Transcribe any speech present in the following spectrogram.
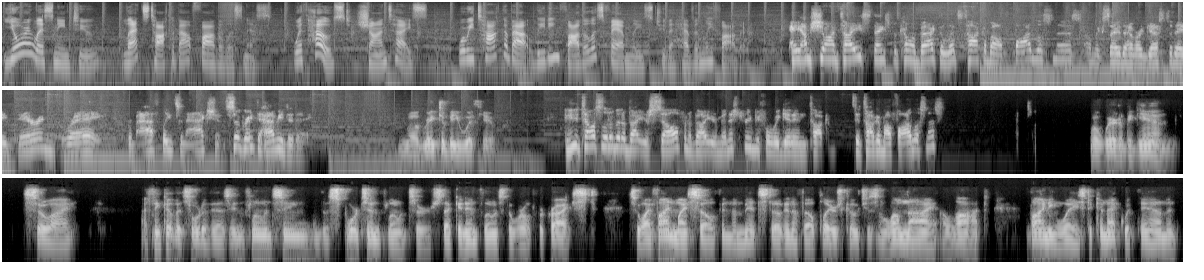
You're listening to Let's Talk About Fatherlessness with host Sean Teis, where we talk about leading fatherless families to the Heavenly Father. Hey, I'm Sean Teis. Thanks for coming back to Let's Talk About Fatherlessness. I'm excited to have our guest today, Darrin Gray from Athletes in Action. So great to have you today. Well, great to be with you. Can you tell us a little bit about yourself and about your ministry before we get in talk, to talking about fatherlessness? Well, where to begin? So I I think of it sort of as influencing the sports influencers that can influence the world for Christ. So I find myself in the midst of NFL players, coaches, and alumni a lot, finding ways to connect with them and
